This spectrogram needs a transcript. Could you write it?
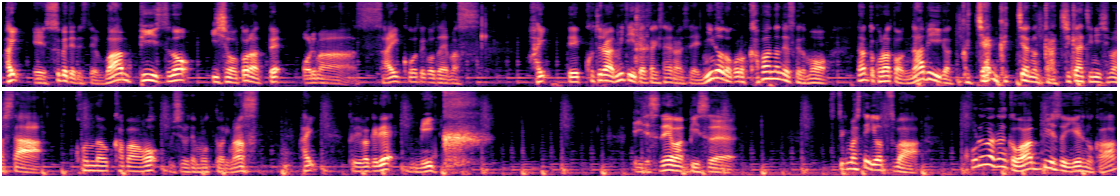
はい、す、えー、べ、てですね、ワンピースの衣装となっております。最高でございます。はい。で、こちら見ていただきたいのはですね、ニノのこのカバンなんですけども、なんとこの後ナビがぐちゃぐちゃのガチガチにしました。こんなカバンを後ろで持っております。はい。というわけで、ミク。いいですね、ワンピース。続きまして、4つは、これはなんかワンピースと言えるのか？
